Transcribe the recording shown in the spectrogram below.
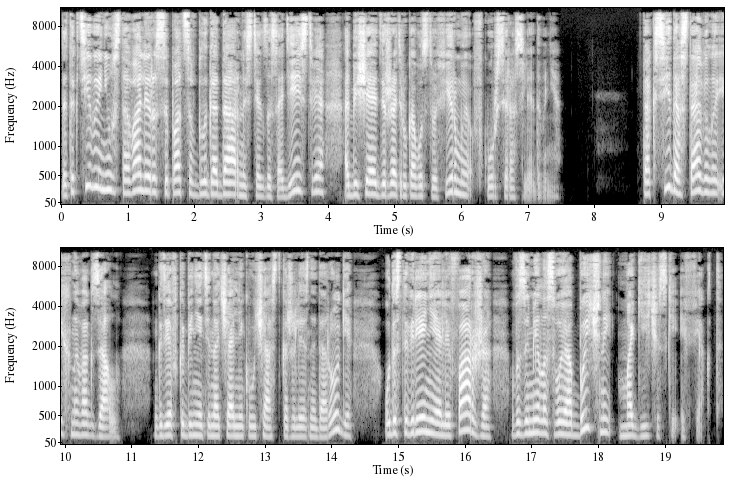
Детективы не уставали рассыпаться в благодарностях за содействие, обещая держать руководство фирмы в курсе расследования. Такси доставило их на вокзал, где в кабинете начальника участка железной дороги удостоверение Лефаржа возымело свой обычный магический эффект.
